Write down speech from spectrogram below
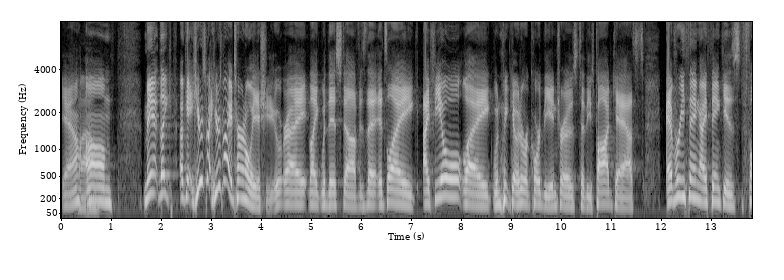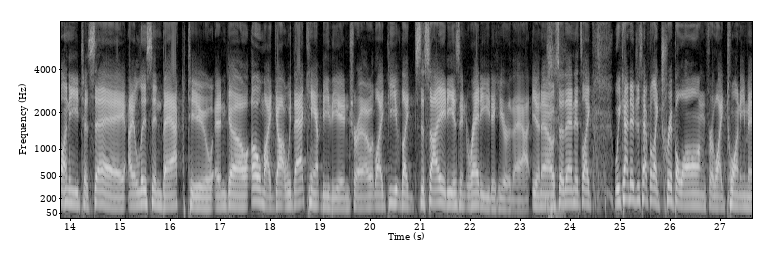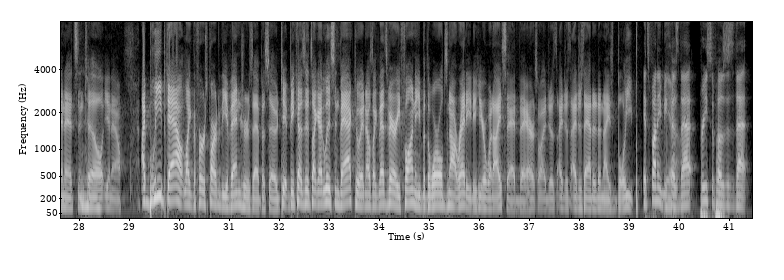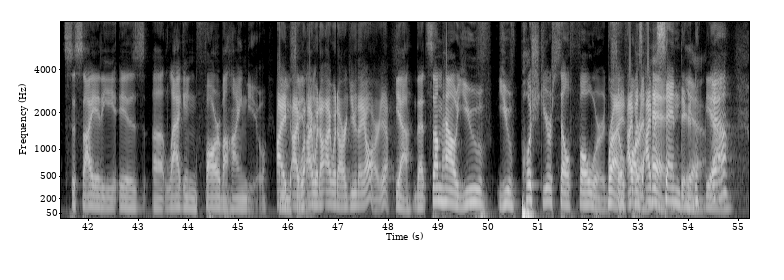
Yeah. Wow. Um man, like okay, here's my here's my eternal issue, right? Like with this stuff is that it's like I feel like when we go to record the intros to these podcasts, everything I think is funny to say, I listen back to and go, "Oh my god, well, that can't be the intro." Like pe- like society isn't ready to hear that, you know? so then it's like we kind of just have to like trip along for like 20 minutes until, you know, I bleeped out like the first part of the Avengers episode too, because it's like I listened back to it and I was like, "That's very funny," but the world's not ready to hear what I said there, so I just, I just, I just added a nice bleep. It's funny because Yeah. that presupposes that society is uh, lagging far behind you. when I, you I, say w- I that. would, I would argue they are, yeah. yeah, that somehow you've you've pushed yourself forward. Right, so far I've, as- I've ahead. ascended. Yeah. Yeah.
